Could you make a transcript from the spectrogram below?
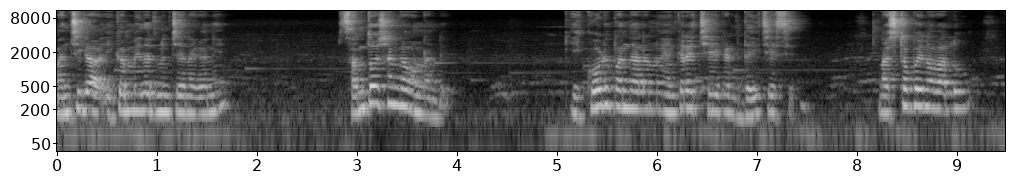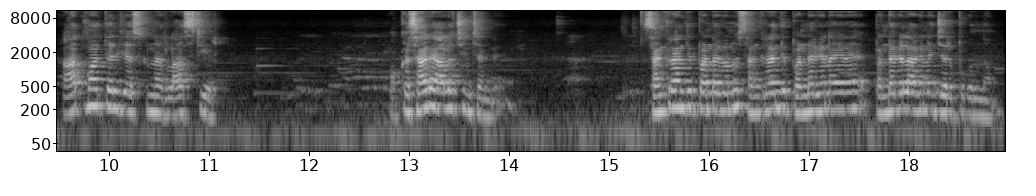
మంచిగా ఇక మీద నుంచైనా కానీ సంతోషంగా ఉండండి. ఈ కోడి పందాలను ఎంకరేజ్ చేయకండి దయచేసి. నష్టపోయిన వాళ్ళు ఆత్మహత్యలు చేసుకున్నారు లాస్ట్ ఇయర్ ఒక్కసారి ఆలోచించండి. సంక్రాంతి పండుగను సంక్రాంతి పండగనే పండగలాగానే జరుపుకుందాం.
